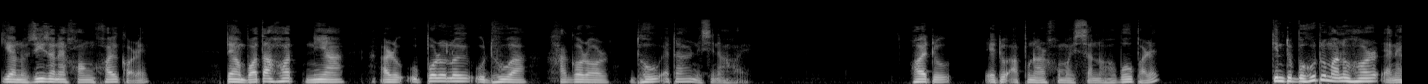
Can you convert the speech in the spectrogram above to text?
কিয়নো যিজনে সংশয় কৰে তেওঁ বতাহত নিয়া আৰু ওপৰলৈ উধোৱা সাগৰৰ ঢৌ এটাৰ নিচিনা হয়। হয়তো এইটো আপোনাৰ সমস্যা নহবও পাৰে। কিন্তু বহুতো মানুহৰ এনে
